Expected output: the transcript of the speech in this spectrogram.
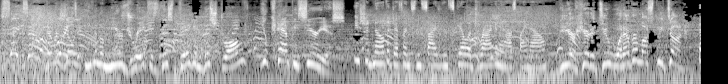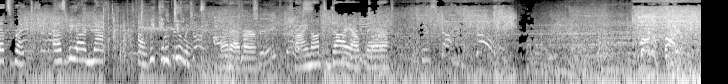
Say zero! Even a mere Drake is this big and this strong? You can't be serious. You should know the difference in size and scale a dragon has by now. We are here to do whatever must be done. That's right. As we are now, oh, we can do it. Whatever. Try not to die out there. Burn of fire!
